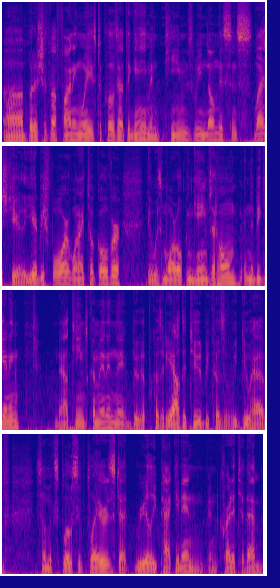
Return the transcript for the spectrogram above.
Uh, but it's just about finding ways to close out the game. And teams, we've known this since last year. The year before, when I took over, it was more open games at home in the beginning. Now teams come in and they, because of the altitude, because of we do have some explosive players that really pack it in. And credit to them.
